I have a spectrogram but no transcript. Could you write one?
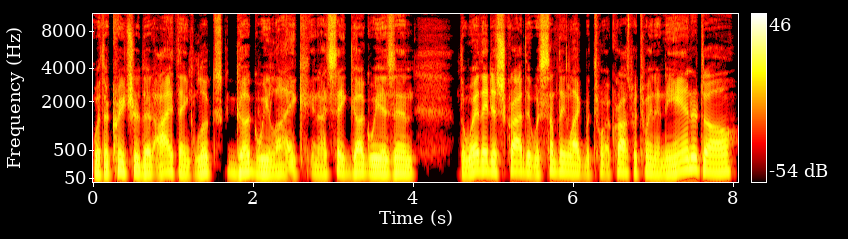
with a creature that I think looks Gugwe like. And I say Gugwe as in the way they described it was something like between, a cross between a Neanderthal.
